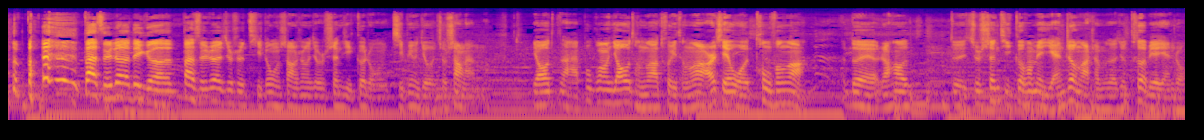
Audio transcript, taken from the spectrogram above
伴随着那个伴随着就是体重上升，就是身体各种疾病就就上来了嘛，腰哎不光腰疼啊腿疼啊，而且我痛风啊，对，然后对就身体各方面炎症啊什么的就特别严重，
